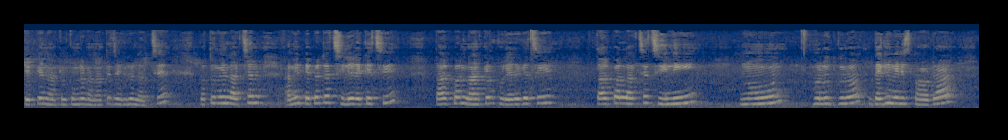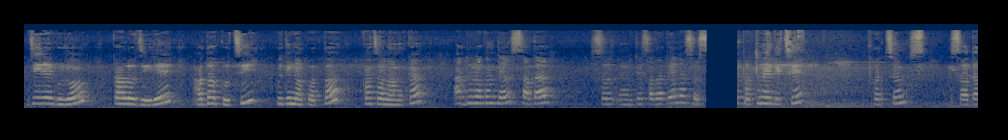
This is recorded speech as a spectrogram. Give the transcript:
পেঁপে নারকেল কুমড়া বানাতে যেগুলো লাগছে, প্রথমে লাগছেন, আমি পেঁপেটা ছিলে রেখেছি, তারপর নারকেল কুড়ে রেখেছি, তারপর লাগছে চিনি, নুন, হলুদ গুঁড়ো, দেগি মরিচ পাউডার, জিরে গুঁড়ো, কালো জিরে, আদা কুচি পুদিনা পাতা কাঁচা লঙ্কা আর দু রকম তেল, সাদা সাদা তেল আর সরষে। প্রথমে দিচ্ছি ফরচুন সাদা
